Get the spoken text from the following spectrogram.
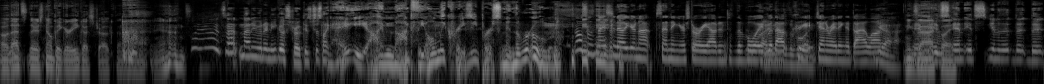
Oh, that's there's no bigger ego stroke than that. Yeah. Well, It's not not even an ego stroke. It's just like, hey, I'm not the only crazy person in the room. It's also nice to know you're not sending your story out into the void Right, without into the create, void. generating a dialogue. yeah, Exactly. And it's, and it's you know the, the the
